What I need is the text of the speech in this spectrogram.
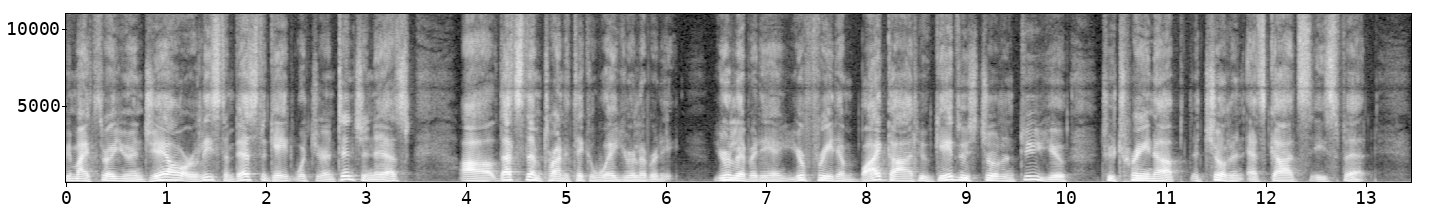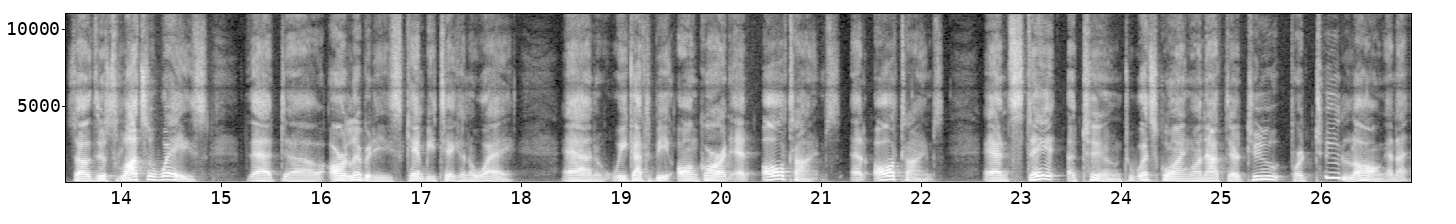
we might throw you in jail or at least investigate what your intention is. Uh, that's them trying to take away your liberty, your liberty and your freedom by God who gave those children to you to train up the children as God sees fit. So there's lots of ways that uh, our liberties can be taken away. And we got to be on guard at all times, at all times, and stay attuned to what's going on out there too for too long. And I,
